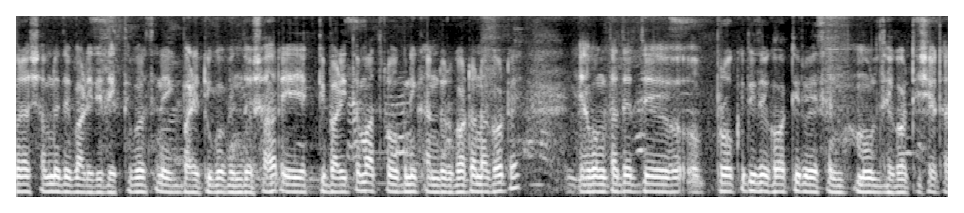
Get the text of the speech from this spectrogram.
ক্যামেরার সামনে যে বাড়িটি দেখতে পাচ্ছেন, এই বাড়িটি গোবিন্দ সাহার। এই একটি বাড়িতে মাত্র অগ্নিকাণ্ডের ঘটনা ঘটে এবং তাদের যে প্রকৃতি যে ঘরটি রয়েছেন, মূল যে ঘরটি সেটা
